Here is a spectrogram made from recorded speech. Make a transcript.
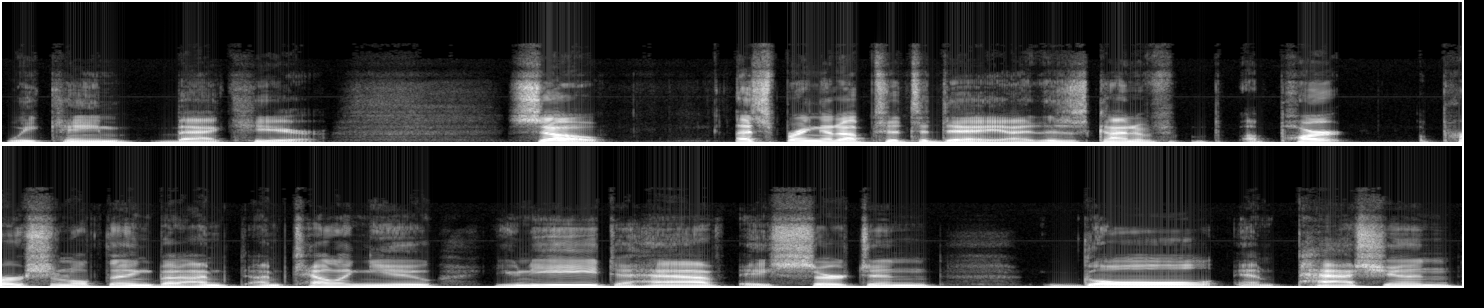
we came back here. So let's bring it up to today. This is kind of a part a personal thing, but I'm I'm telling you, you need to have a certain goal and passion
